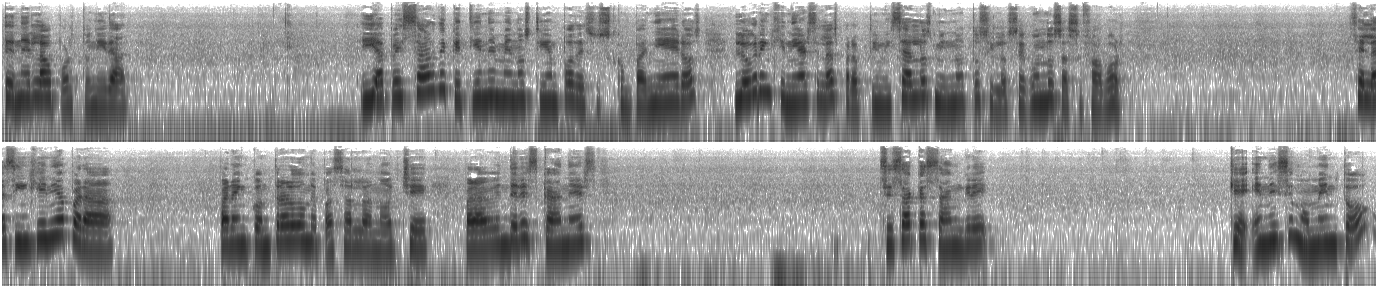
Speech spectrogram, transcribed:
tener la oportunidad. Y a pesar de que tiene menos tiempo de sus compañeros, logra ingeniárselas para optimizar los minutos y los segundos a su favor. Se las ingenia para, para encontrar dónde pasar la noche, para vender escáneres, se saca sangre que en ese momento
